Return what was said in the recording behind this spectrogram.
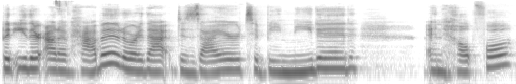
but either out of habit or that desire to be needed and helpful.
